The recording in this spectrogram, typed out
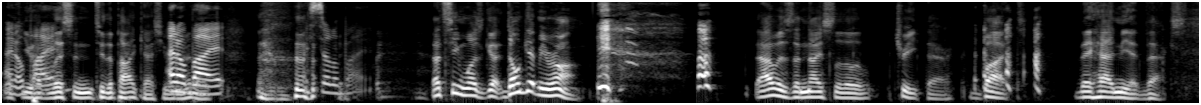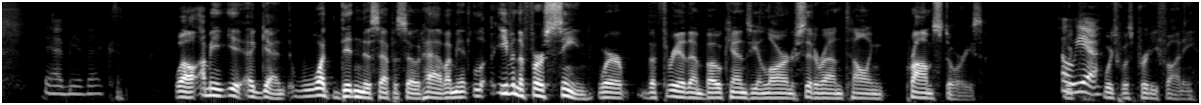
I don't you buy have it. listened to the podcast. You I don't know buy that. it. I still don't buy it. That scene was good. Don't get me wrong. that was a nice little treat there, but they had me at Vex. They had me at vex. well, I mean, again, what didn't this episode have? I mean, even the first scene where the three of them, Bo, Kenzi, and Lauren, are sitting around telling prom stories. Oh which- yeah. which was pretty funny.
